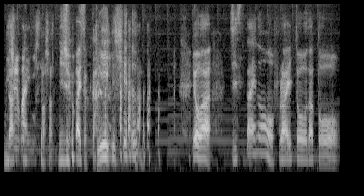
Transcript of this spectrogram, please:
20倍にしてました、ね。20倍速か。要は、実際のフライトだと、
